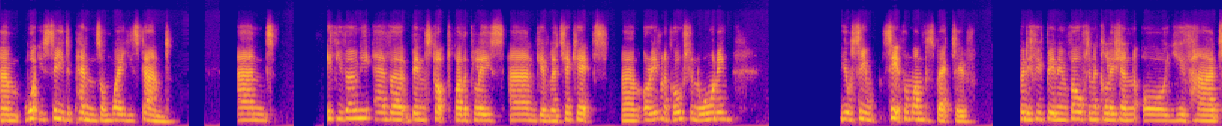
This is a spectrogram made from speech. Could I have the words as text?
um, "What you see depends on where you stand." And if you've only ever been stopped by the police and given a ticket um, or even a caution warning, you'll see see it from one perspective. But if you've been involved in a collision or you've had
